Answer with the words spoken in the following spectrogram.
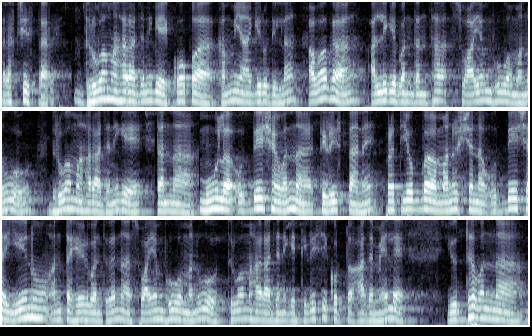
ರಕ್ಷಿಸ್ತಾರೆ. ಧ್ರುವ ಮಹಾರಾಜನಿಗೆ ಕೋಪ ಕಮ್ಮಿ ಆಗಿರುವುದಿಲ್ಲ. ಆವಾಗ ಅಲ್ಲಿಗೆ ಬಂದಂಥ ಸ್ವಯಂಭೂವ ಮನುವು ಧ್ರುವ ಮಹಾರಾಜನಿಗೆ ತನ್ನ ಮೂಲ ಉದ್ದೇಶವನ್ನು ತಿಳಿಸ್ತಾನೆ. ಪ್ರತಿಯೊಬ್ಬ ಮನುಷ್ಯನ ಉದ್ದೇಶ ಏನು ಅಂತ ಹೇಳುವಂಥದ್ದನ್ನು ಸ್ವಯಂಭೂವ ಮನುವು ಧ್ರುವ ಮಹಾರಾಜನಿಗೆ ತಿಳಿಸಿಕೊಟ್ಟು ಆದ ಮೇಲೆ ಯುದ್ಧವನ್ನು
